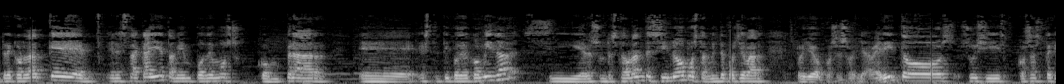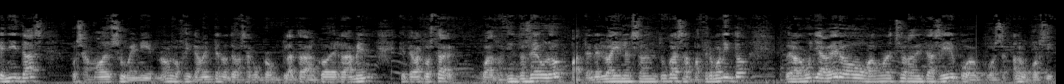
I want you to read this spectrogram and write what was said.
recordad que en esta calle también podemos comprar eh, este tipo de comida si eres un restaurante. Si no, pues también te puedes llevar, rollo, pues eso, llaveritos, sushis, cosas pequeñitas, pues a modo de souvenir, ¿no? Lógicamente no te vas a comprar un plato de ramen que te va a costar 400 euros para tenerlo ahí en el salón de tu casa para hacer bonito, pero algún llavero o alguna chorradita así, pues, pues a lo mejor sí.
